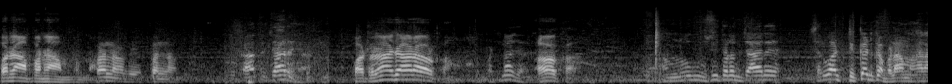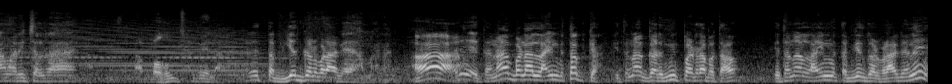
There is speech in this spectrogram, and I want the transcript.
प्रणाम प्रणाम प्रणाम प्रणाम भैया प्रणाम कहाँ तो जा रहे हैं? पटना जा रहा है और कहाँ? पटना जा रहा कहाँ हैं हम लोग उसी तरफ़ जा रहे हैं। सरवा टिकट का बड़ा मारामारी चल रहा है। अब बहुत झमेला अरे तबीयत गड़बड़ा गया हमारा। हाँ। अरे इतना बड़ा लाइन में तब क्या? इतना गर्मी पड़ रहा बताओ। इतना लाइन में तबीयत गड़बड़ा गया नहीं?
